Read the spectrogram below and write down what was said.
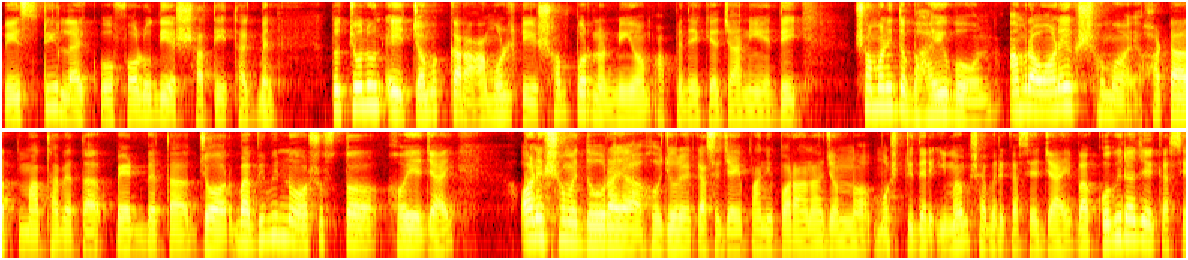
পেজটি লাইক ও ফলো দিয়ে সাথেই থাকবেন। তো চলুন এই চমৎকার আমলটি সম্পূর্ণ নিয়ম আপনাদেরকে জানিয়ে দেই। সম্মানিত ভাই বোন আমরা অনেক সময় হঠাৎ মাথা ব্যথা, পেট ব্যথা, জ্বর বা বিভিন্ন অসুস্থ হয়ে যায় অনেক সময় দৌড়ায়া হুজুরের কাছে যাই, পানি পরা আনার জন্য, মসজিদের ইমাম সাহেবের কাছে যায় বা কবিরাজের কাছে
